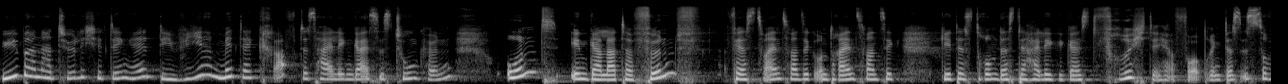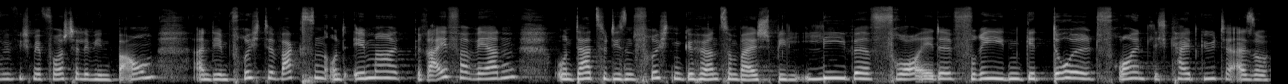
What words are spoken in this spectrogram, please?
übernatürliche Dinge, die wir mit der Kraft des Heiligen Geistes tun können. Und in Galater 5 Vers 22 und 23 geht es darum, dass der Heilige Geist Früchte hervorbringt. Das ist so, wie ich mir vorstelle, wie ein Baum, an dem Früchte wachsen und immer reifer werden. Und dazu diesen Früchten gehören zum Beispiel Liebe, Freude, Frieden, Geduld, Freundlichkeit, Güte. Also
